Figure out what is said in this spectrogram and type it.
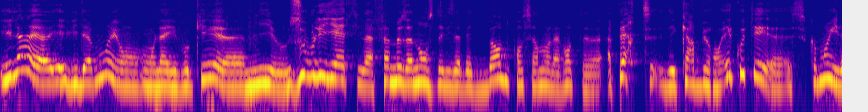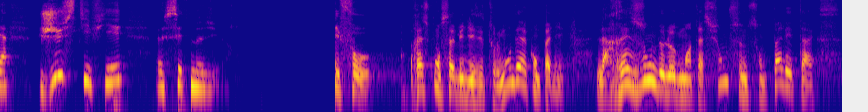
Il a euh, évidemment, et on, l'a évoqué, mis aux oubliettes la fameuse annonce d'Elisabeth Borne concernant la vente à perte des carburants. Écoutez comment il a justifié cette mesure. Il faut responsabiliser tout le monde et accompagner. La raison de l'augmentation, ce ne sont pas les taxes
